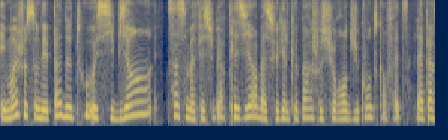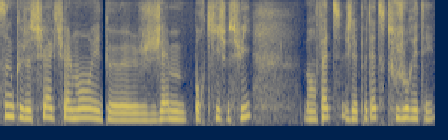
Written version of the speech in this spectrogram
Et moi, je me souvenais pas de tout aussi bien. Ça, ça m'a fait super plaisir parce que quelque part, je me suis rendu compte qu'en fait, la personne que je suis actuellement et que j'aime pour qui je suis, bah en fait, je l'ai peut-être toujours été.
